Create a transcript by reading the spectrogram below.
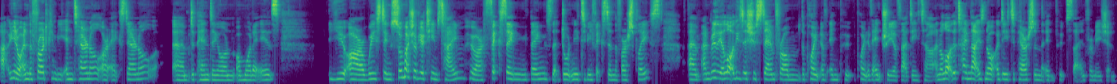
uh, you know, and the fraud can be internal or external, um, depending on on what it is. You are wasting so much of your team's time who are fixing things that don't need to be fixed in the first place. Um, and really, a lot of these issues stem from the point of input, point of entry of that data. And a lot of the time, that is not a data person that inputs that information.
